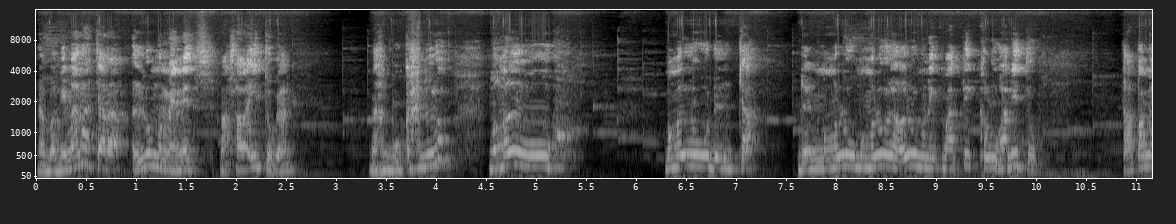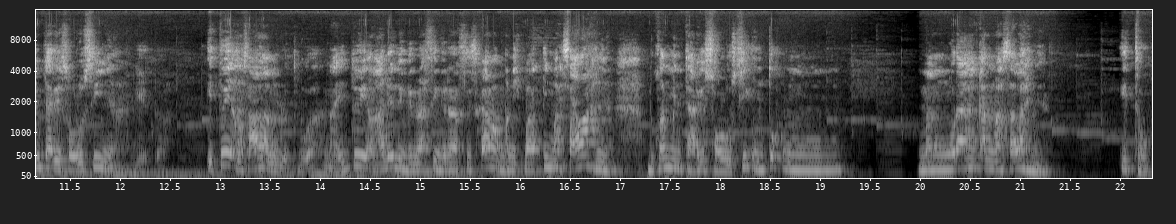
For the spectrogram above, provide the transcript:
Nah, bagaimana cara lu memanage masalah itu kan? Nah, bukan lu mengeluh, mengeluh dan cak dan mengeluh mengeluh lalu menikmati keluhan itu tanpa mencari solusinya gitu. Itu yang salah menurut gua. Nah, itu yang ada di generasi-generasi sekarang menikmati masalahnya, bukan mencari solusi untuk mengurangkan masalahnya. Itu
